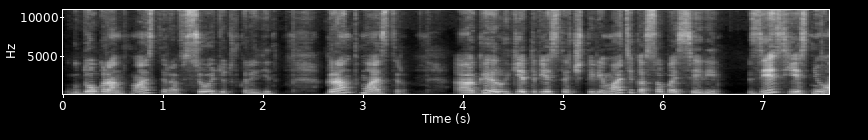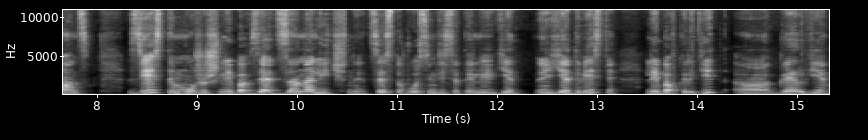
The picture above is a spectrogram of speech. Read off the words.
До грандмастера все идет в кредит. Грандмастер. GLE 304 Matic особой серии. Здесь есть нюанс. Здесь ты можешь либо взять за наличные C180 или E200, либо в кредит GLE.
